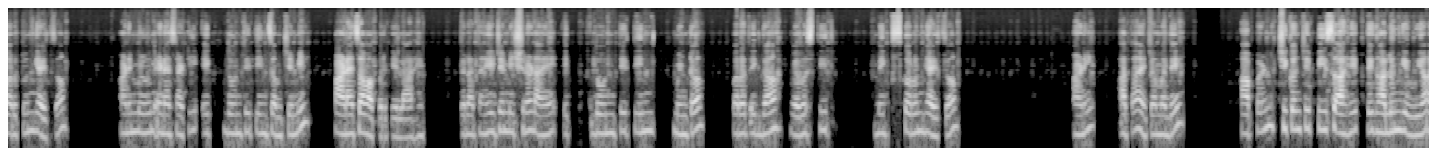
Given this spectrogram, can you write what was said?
परतून घ्यायचं. आणि मिळून येण्यासाठी एक दोन ते तीन चमचे मी पाण्याचा वापर केला आहे. तर आता हे जे मिश्रण आहे एक दोन ते तीन मिनटं परत एकदा व्यवस्थित मिक्स करून घ्यायचं. आणि आता याच्यामध्ये आपण चिकनचे पीस आहेत ते घालून घेऊया.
